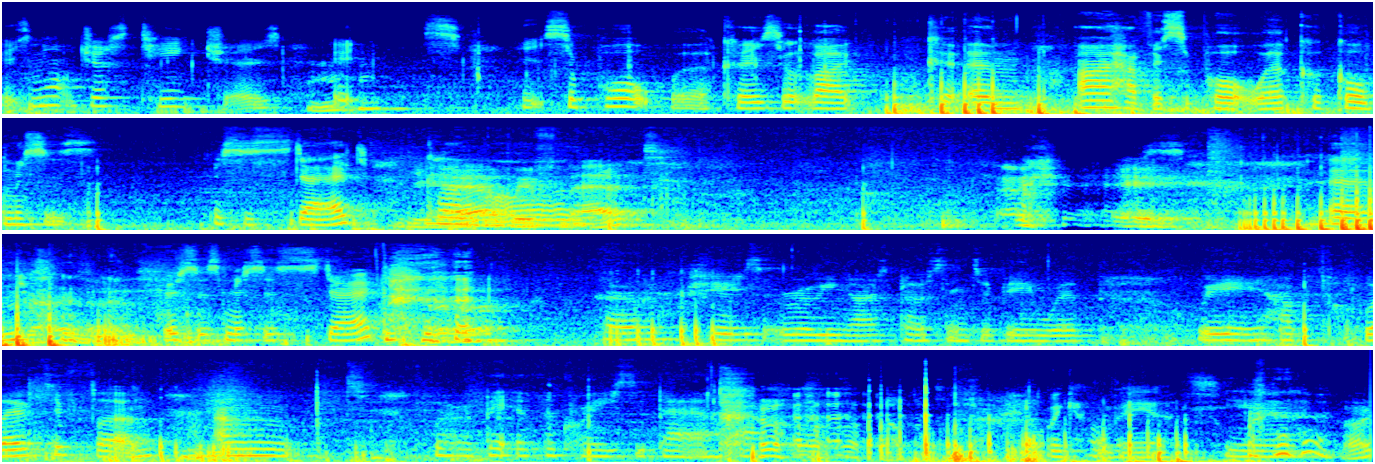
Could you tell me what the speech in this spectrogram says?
It's not just teachers. It's it's support workers. Like um, I have a support worker called Mrs. Mrs. Stead. Yeah, Come we've on. met. Okay. This is Mrs. Stead. um, she's a really nice person to be with. We have loads of fun and we're a bit of a crazy pair. We can be, yes. yeah.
